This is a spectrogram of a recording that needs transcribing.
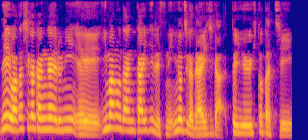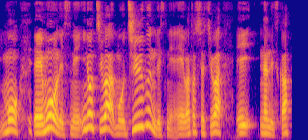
で、私が考えるに、えー、今の段階でですね、命が大事だという人たちも、えー、もうですね、命はもう十分ですね、え、私たちは、えー、何ですか？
